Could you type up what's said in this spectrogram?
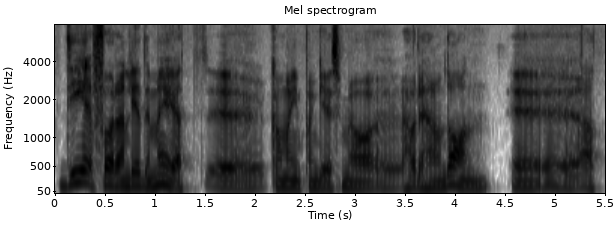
Det föranleder mig att eh, komma in på en grej som jag eh, hörde häromdagen. Eh, att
